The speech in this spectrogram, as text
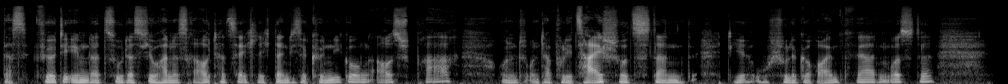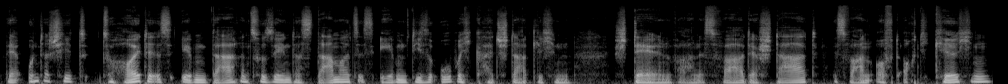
das führte eben dazu, dass Johannes Rau tatsächlich dann diese Kündigung aussprach und unter Polizeischutz dann die Hochschule geräumt werden musste. Der Unterschied zu heute ist eben darin zu sehen, dass damals es eben diese obrigkeitsstaatlichen Stellen waren. Es war der Staat, es waren oft auch die Kirchen.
